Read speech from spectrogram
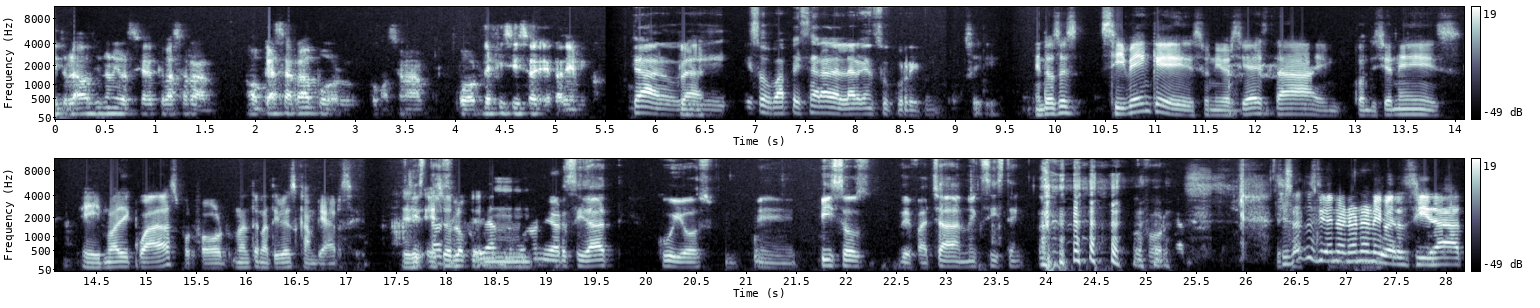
titulados de una universidad que va a cerrar, o que ha cerrado por, ¿cómo se llama? Por déficit académico. Claro, Claro. y eso va a pesar a la larga en su currículum. sí. Entonces, si ven que su universidad está en condiciones eh, no adecuadas, por favor, una alternativa es cambiarse. Si estás eso es lo que... estudiando en Mm. una universidad cuyos eh, pisos de fachada no existen. Por favor. Si estás estudiando en una universidad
